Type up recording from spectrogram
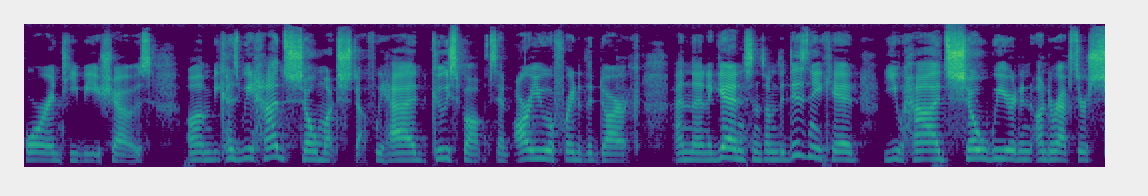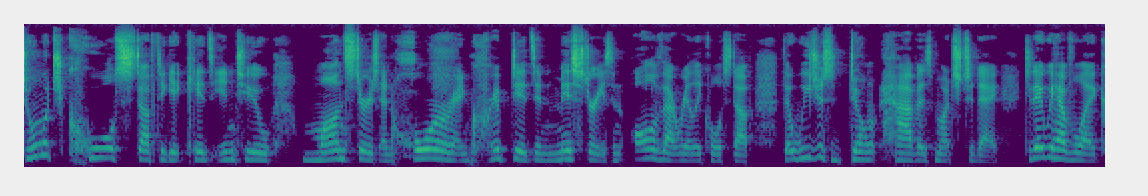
horror and TV shows um, because we had so much stuff. We had Goosebumps and Are You Afraid of the Dark? And then again, since I'm the Disney kid, you had So Weird and Under Wraps. There's so much cool stuff to get kids into monsters and horror and cryptids and mysteries and all of that really cool stuff that we just don't have as much today. Today we have like,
